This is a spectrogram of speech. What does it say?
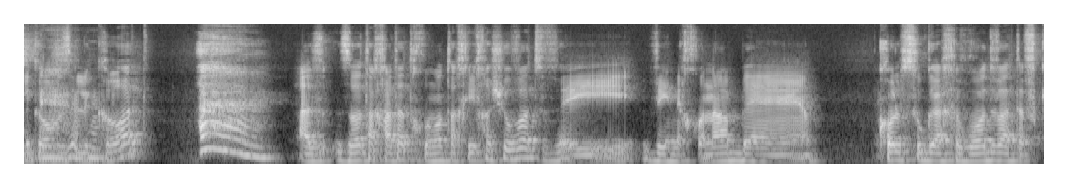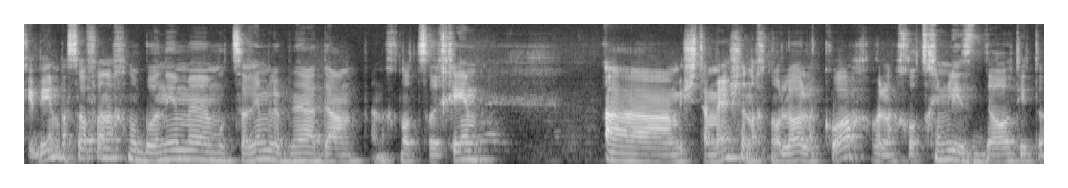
לגרום לזה לקרות. אז זאת אחת התכונות הכי חשובות, והיא, והיא נכונה ב... כל סוגי החברות והתפקידים, בסוף אנחנו בונים אה, מוצרים לבני אדם. אנחנו צריכים, המשתמש, אנחנו לא הלקוח, אבל אנחנו צריכים להזדהות איתו.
